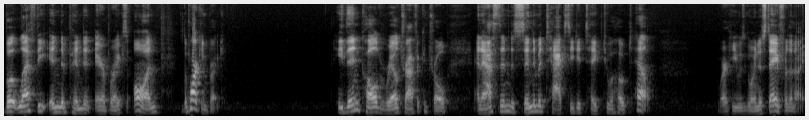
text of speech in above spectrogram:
but left the independent air brakes on the parking brake. He then called rail traffic control and asked them to send him a taxi to take to a hotel where he was going to stay for the night.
